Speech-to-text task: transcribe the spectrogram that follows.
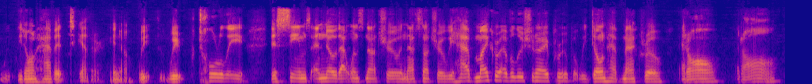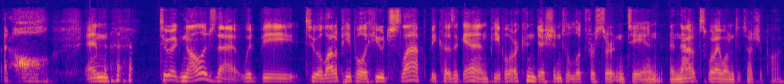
we, we don't have it together you know. We we totally this seems and no that one's not true and that's not true. We have microevolutionary proof but we don't have macro at all at all at all. And to acknowledge that would be to a lot of people a huge slap because again people are conditioned to look for certainty and and that's what i wanted to touch upon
